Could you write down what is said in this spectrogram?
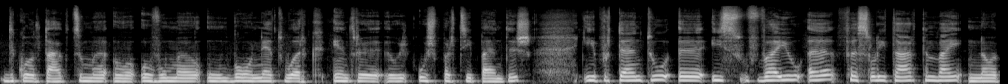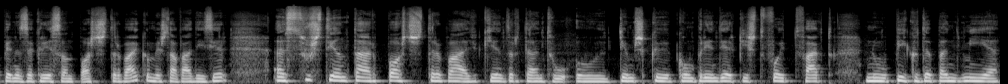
de contactos, uma, houve uma, um bom network entre os participantes e, portanto, eh, isso veio a facilitar também não apenas a criação de postos de trabalho, como eu estava a dizer, a sustentar postos de trabalho que, entretanto, temos que compreender que isto foi de facto no pico da pandemia,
